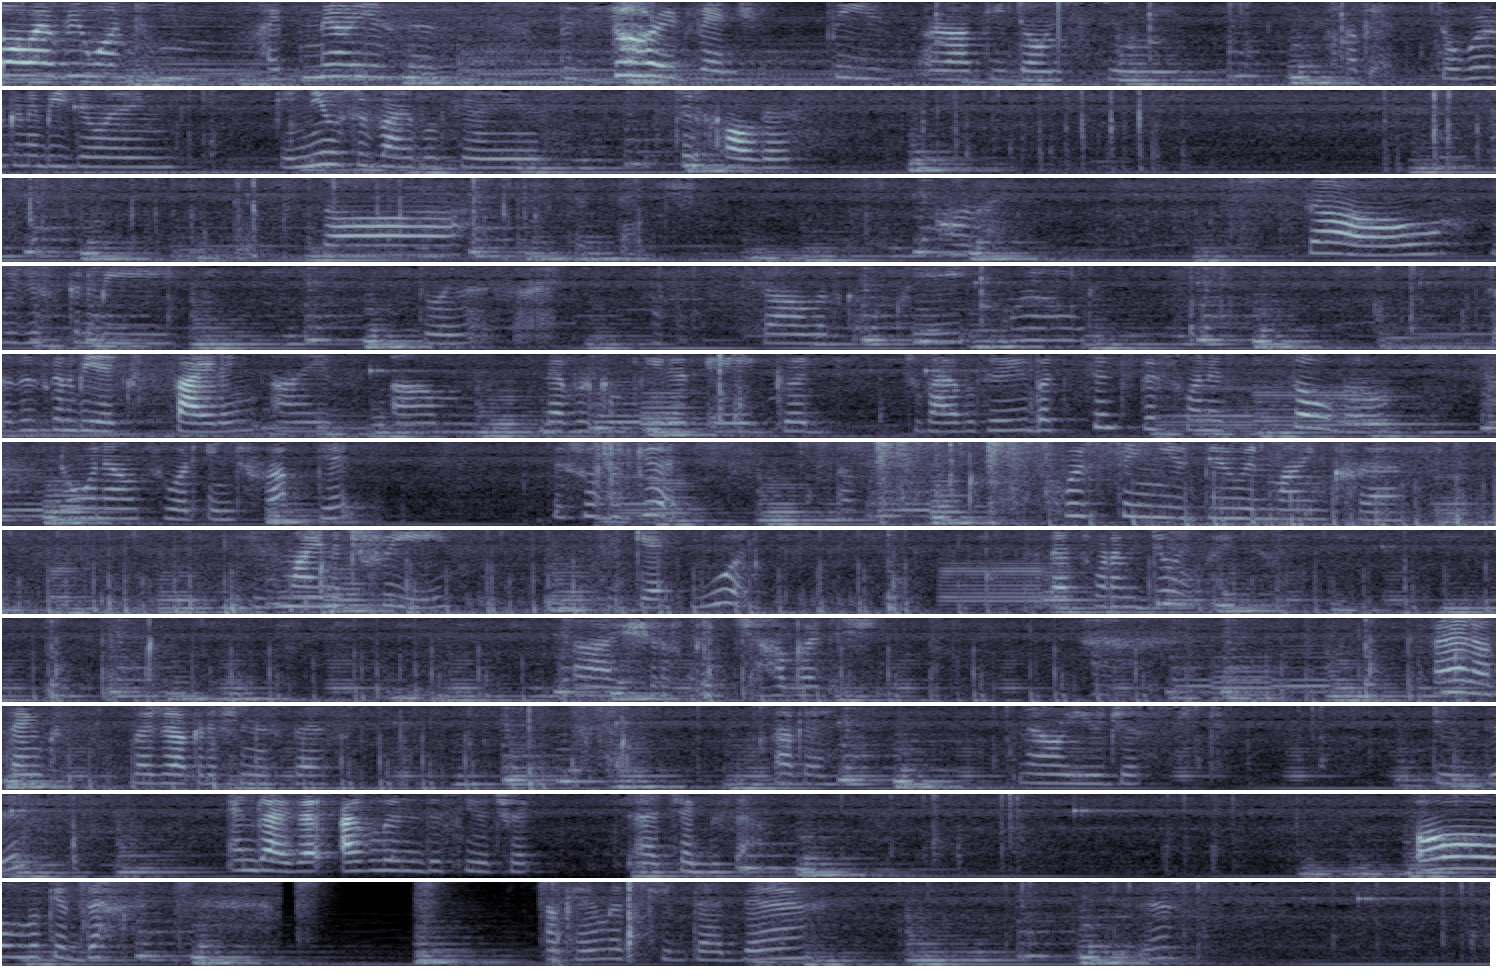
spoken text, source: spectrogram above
Hello everyone to Hypnerius's Bizarre Adventure. Please, Araki, don't sue me. Okay, so we're gonna be doing a new survival series. Let's just call this Bizarre Adventure. Alright. So, we're just gonna be doing this, alright? Okay, so let's go create world. So this is gonna be exciting. I've um, never completed a good survival series, but since this one is solo, no one else would interrupt it. This will be good. Okay. First thing you do in Minecraft is mine a tree to get wood. So that's what I'm doing right now. Ah, I should have picked Java Edition. No thanks. Edition is best. Okay. Now you just do this. And guys, I, I've learned this new trick. Uh, check this out. Oh, look at that. Okay, let's keep that there. Let's do this.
